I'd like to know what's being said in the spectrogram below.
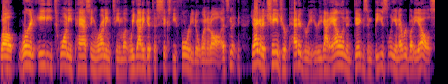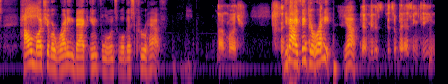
well, we're an 80 20 passing running team. We got to get to 60 40 to win it all. It's not, you're not going to change your pedigree here. You got Allen and Diggs and Beasley and everybody else. How much of a running back influence will this crew have? Not much. yeah, I think you're right. Yeah. yeah. I mean, it's, it's a passing team.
